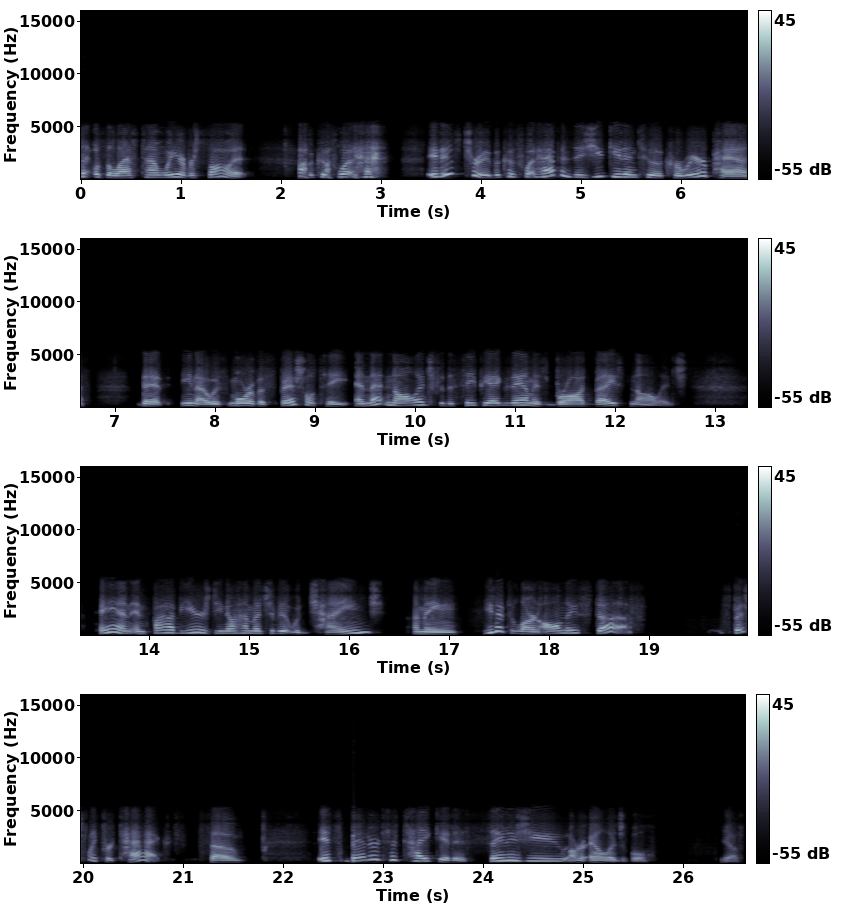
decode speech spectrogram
That was the last time we ever saw it. Because what ha- it is true because what happens is you get into a career path that, you know, is more of a specialty and that knowledge for the CPA exam is broad-based knowledge. And in 5 years, do you know how much of it would change? I mean, you'd have to learn all new stuff, especially for tax. So, it's better to take it as soon as you are eligible. Yes.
